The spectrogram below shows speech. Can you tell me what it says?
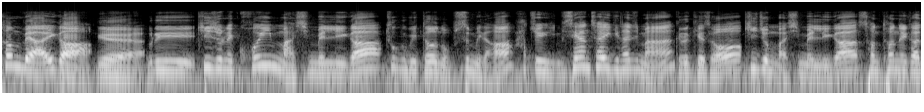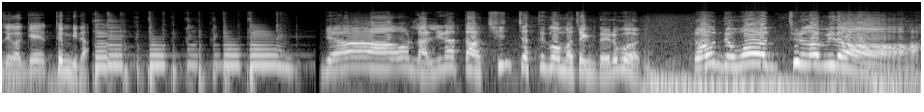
선배 아이가 예 우리 기존의 코인 마시멜리가 투급이 더 높습니다 아주 미세한 차이긴 하지만 그렇게 해서 기존 마시멜리가 선턴을 가져가게 됩니다 야 오늘 난리 났다 진짜 뜨거운 맞짱입니다 여러분 라운드 1 들어갑니다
